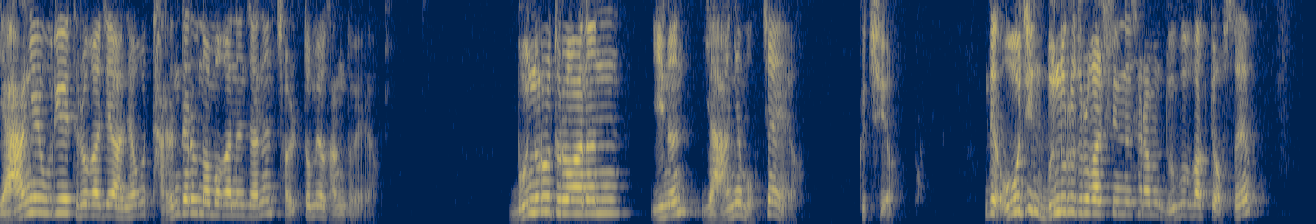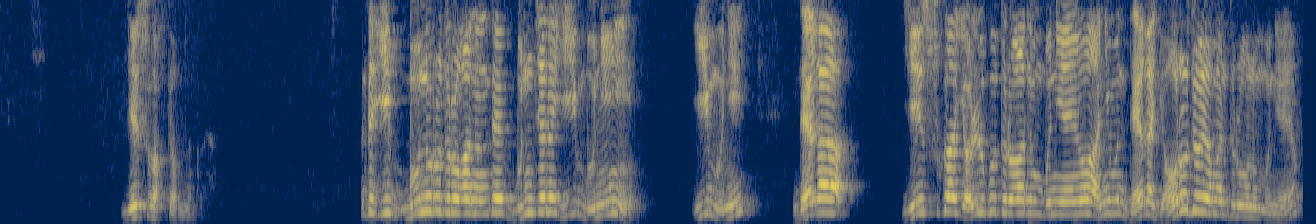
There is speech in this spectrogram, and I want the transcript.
양의 우리에 들어가지 아니하고 다른 데로 넘어가는 자는 절도며 강도예요. 문으로 들어가는 이는 양의 목자예요. 그치요? 근데 오직 문으로 들어갈 수 있는 사람은 누구밖에 없어요? 예수밖에 없는 거야. 근데 이 문으로 들어가는데 문제는 이 문이 이 문이 내가 예수가 열고 들어가는 문이에요? 아니면 내가 열어줘야만 들어오는 문이에요?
